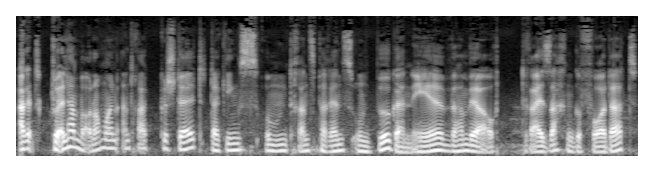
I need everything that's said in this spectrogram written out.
Aktuell haben wir auch nochmal einen Antrag gestellt. Da ging es um Transparenz und Bürgernähe. Wir haben ja auch drei Sachen gefordert.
